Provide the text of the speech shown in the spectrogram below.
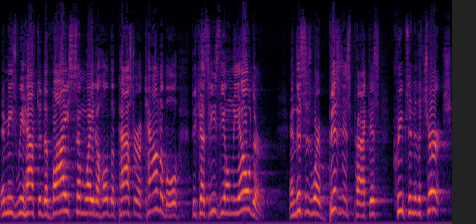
it means we have to devise some way to hold the pastor accountable because he's the only elder. And this is where business practice creeps into the church.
